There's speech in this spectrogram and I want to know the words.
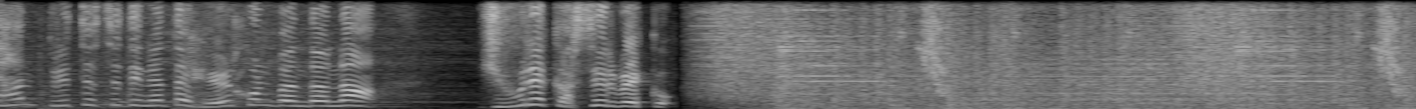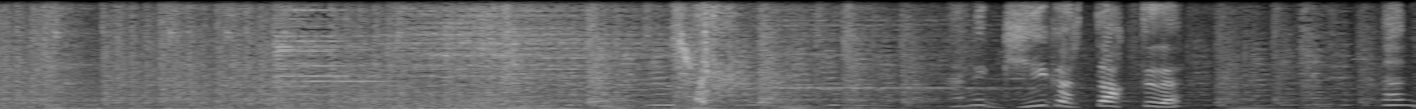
ನಾನು ಪ್ರೀತಿಸಿದ್ದೀನಿ ಅಂತ ಹೇಳ್ಕೊಂಡು ಬಂದವನ್ನ ಇವರೇ ಕರ್ಸಿರ್ಬೇಕು. ನನಗೆ ಈಗ ಅರ್ಥ ಆಗ್ತಿದೆ. ನಾನು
